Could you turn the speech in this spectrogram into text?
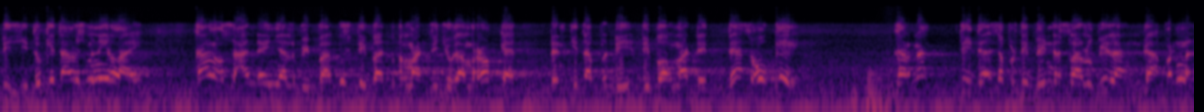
di situ kita harus menilai. Kalau seandainya lebih bagus tiba-tiba Madrid juga meroket dan kita di, di bawah Madrid, that's okay. Karena tidak seperti Binder selalu bilang, nggak pernah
